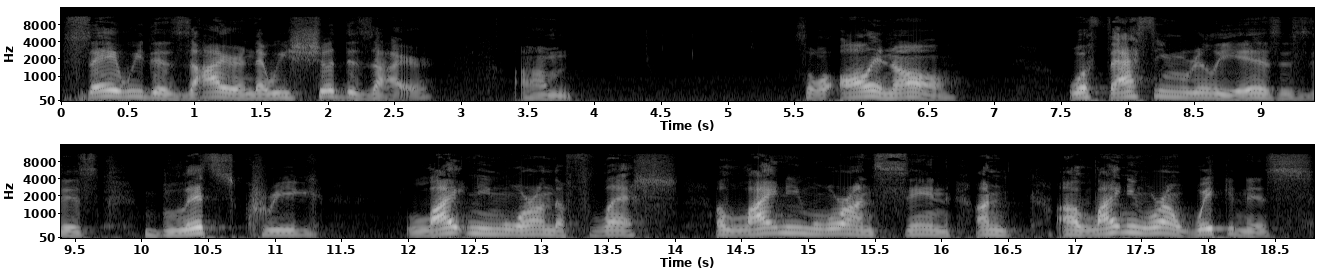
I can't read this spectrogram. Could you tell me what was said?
say we desire and that we should desire. Um, so, all in all, what fasting really is, is this blitzkrieg lightning war on the flesh, a lightning war on sin, on a lightning war on wickedness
